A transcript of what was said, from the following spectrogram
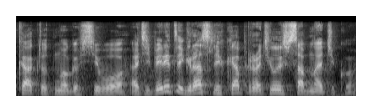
Как тут много всего. А теперь эта игра слегка превратилась в сабнатику.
